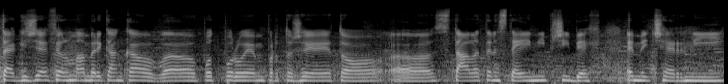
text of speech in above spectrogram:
takže film Amerikanka eh, podporujeme, protože je to eh, stále ten stejný příběh Emmy Černý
